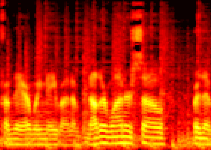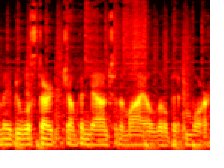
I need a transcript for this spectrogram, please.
from there, we may run another one or so, or then maybe we'll start jumping down to the mile a little bit more.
